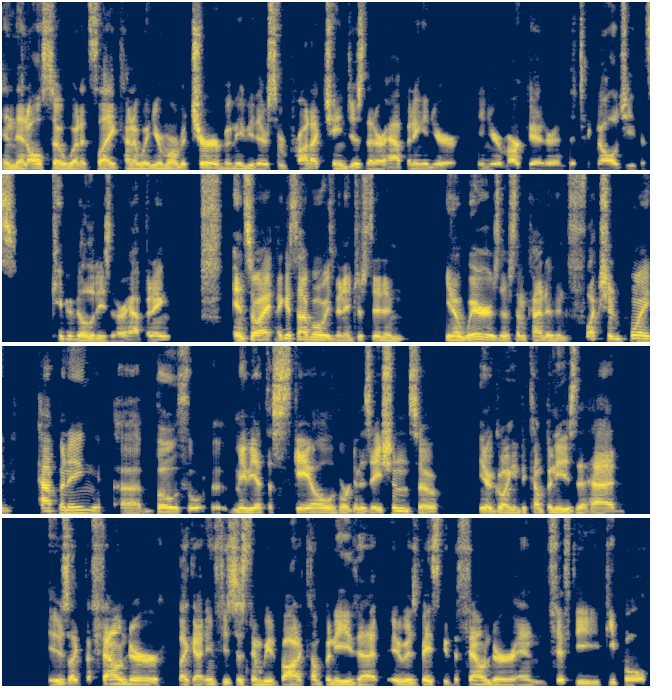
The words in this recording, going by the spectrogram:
and then also what it's like kind of when you're more mature, but maybe there's some product changes that are happening in your in your market or in the technology that's capabilities that are happening. And so I, I guess I've always been interested in, you know, where is there some kind of inflection point happening, uh, both maybe at the scale of organization. So, you know, going into companies that had it was like the founder, like at InfuSystem, we had bought a company that it was basically the founder and 50 people.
